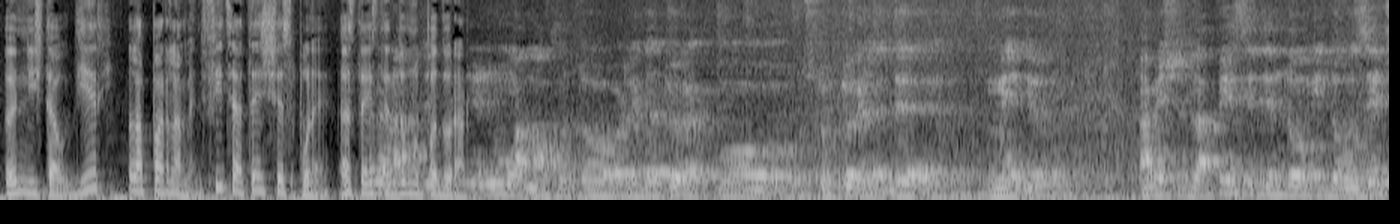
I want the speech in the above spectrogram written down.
în niște audieri la Parlament. Fiți atenți ce spune. Ăsta este Până domnul Pădurar. Nu am avut o legătură cu structurile de mediu, am ieșit la pensie din 2020,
